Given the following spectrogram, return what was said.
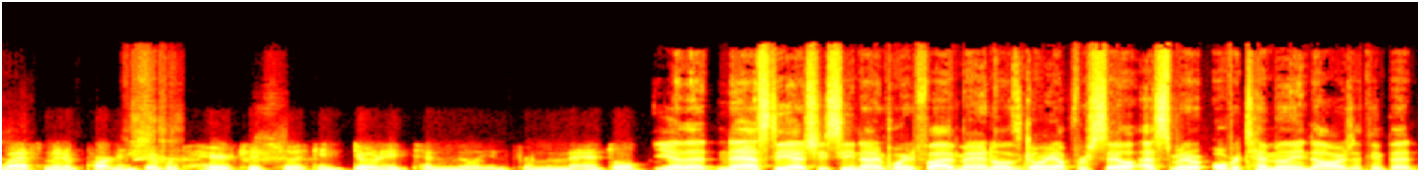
last minute partnership with Heritage so they can donate 10 million from the mantle. Yeah, that nasty SGC 9.5 mantle is going up for sale. Estimate over 10 million dollars. I think that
